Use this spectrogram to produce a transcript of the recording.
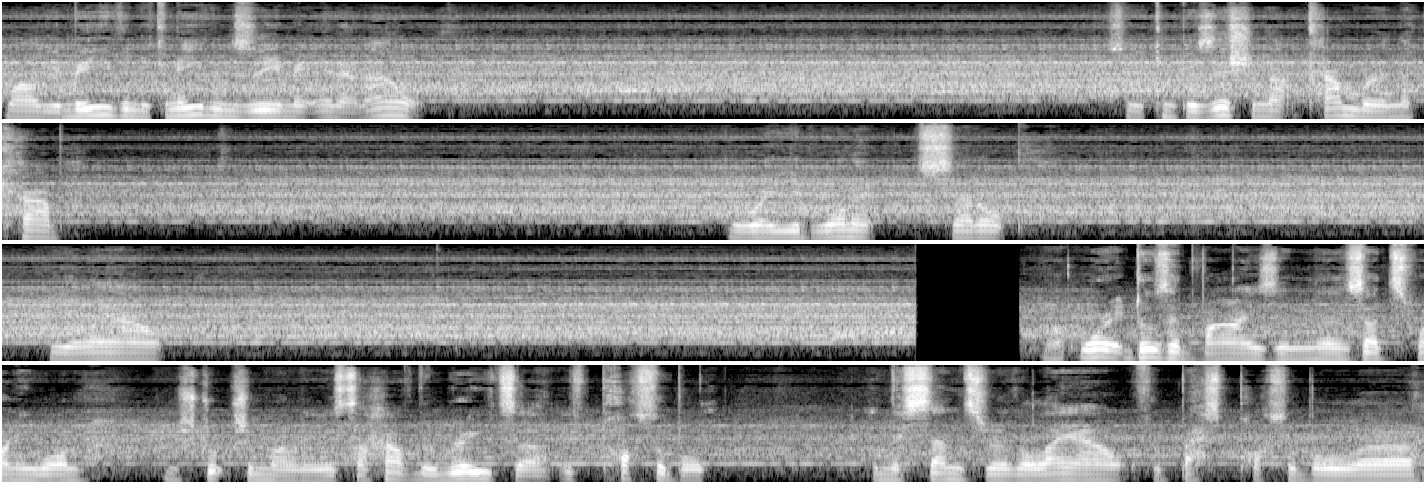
While you're moving, you can even zoom it in and out. So you can position that camera in the cab the way you'd want it set up your layout. What it does advise in the Z21 instruction manual is to have the router, if possible, in the centre of the layout for best possible, uh,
